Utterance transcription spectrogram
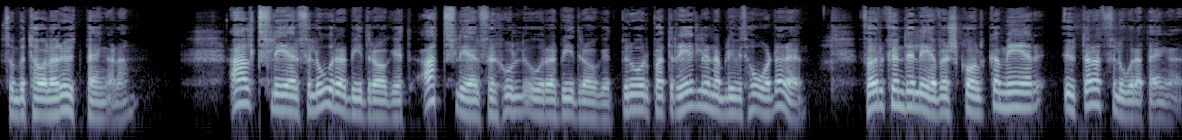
som betalar ut pengarna. Allt fler förlorar bidraget. Att fler förlorar bidraget beror på att reglerna blivit hårdare. Förr kunde elever skolka mer utan att förlora pengar.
